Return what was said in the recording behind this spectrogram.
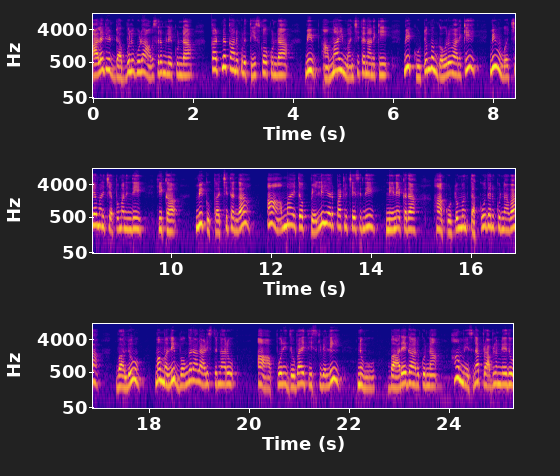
అలాగే డబ్బులు కూడా అవసరం లేకుండా కట్న కానుకలు తీసుకోకుండా మీ అమ్మాయి మంచితనానికి మీ కుటుంబం గౌరవానికి మేము వచ్చామని చెప్పమనింది. ఇక మీకు ఖచ్చితంగా ఆ అమ్మాయితో పెళ్ళి ఏర్పాట్లు చేసింది నేనే కదా. ఆ కుటుంబం తక్కువదనుకున్నావా? వాళ్ళు మమ్మల్ని బొంగరాలు ఆడిస్తున్నారు ఆ అప్పుని దుబాయ్ తీసుకువెళ్ళి నువ్వు భార్యగా అనుకున్నా అమ్మేసినా ప్రాబ్లం లేదు.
